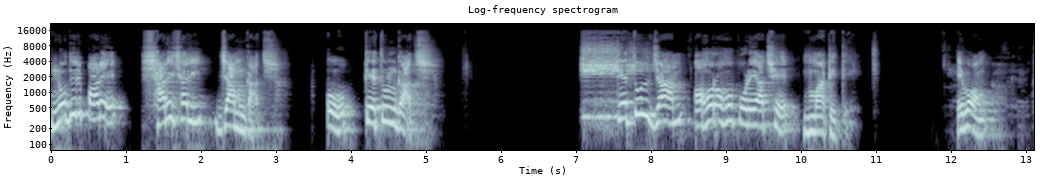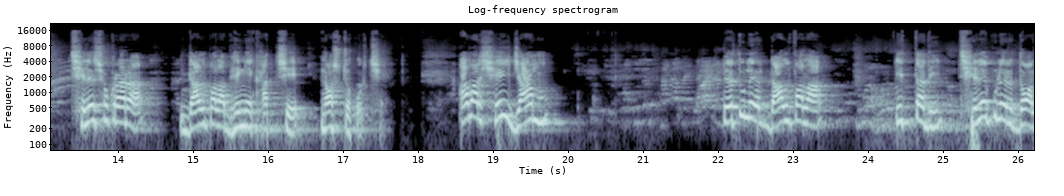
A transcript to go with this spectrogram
নদীর পাড়ে সারি সারি জাম গাছ ও তেঁতুল গাছ। তেঁতুল জাম অহরহ পড়ে আছে মাটিতে এবং ছেলে ছোকরারা ডালপালা ভেঙে খাচ্ছে, নষ্ট করছে। আবার সেই জাম তেঁতুলের ডালপালা ইত্যাদি ছেলেপুলের দল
